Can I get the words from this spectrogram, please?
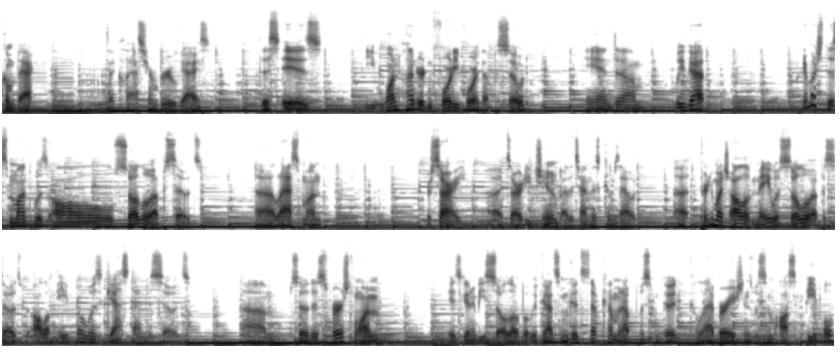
welcome back to Classroom Brew, guys. This is the 144th episode, and um, we've got pretty much this month was all solo episodes. Uh, last month, or sorry, uh, it's already June by the time this comes out. Uh, pretty much all of May was solo episodes, but all of April was guest episodes. Um, so this first one is going to be solo, but we've got some good stuff coming up with some good collaborations with some awesome people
